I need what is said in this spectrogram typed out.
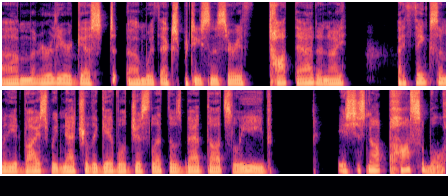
Um, an earlier guest um, with expertise in this area taught that, and I, I think some of the advice we naturally give will just let those bad thoughts leave it's just not possible.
